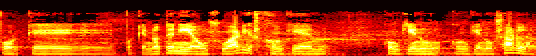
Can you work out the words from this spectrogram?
porque, porque no tenía usuarios con quien, con quien, con quien usarla.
